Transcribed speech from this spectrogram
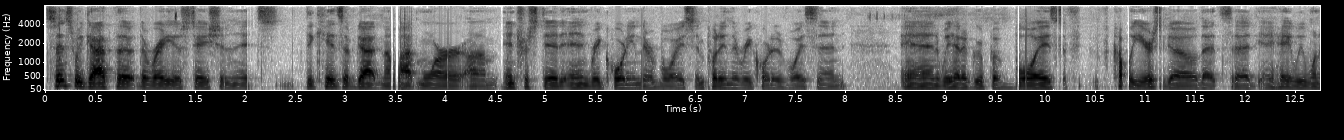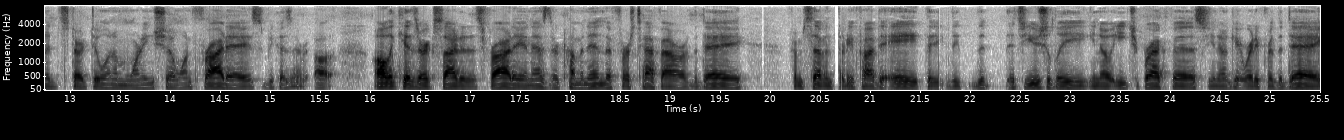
since we got the the radio station, it's the kids have gotten a lot more um, interested in recording their voice and putting their recorded voice in. And we had a group of boys a, f- a couple years ago that said, "Hey, we want to start doing a morning show on Fridays because all, all the kids are excited it's Friday, and as they're coming in the first half hour of the day, from 7:35 to 8, the, the, the, it's usually you know eat your breakfast, you know get ready for the day.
